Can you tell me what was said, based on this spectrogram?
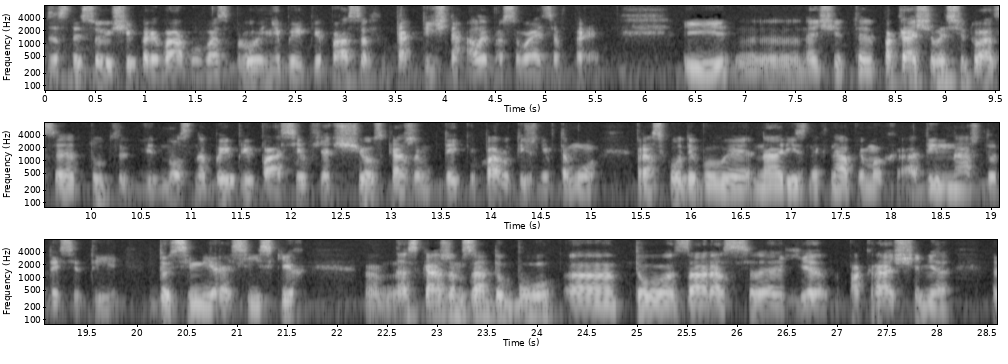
застосовуючи перевагу в озброєнні боєприпасів, тактично, але просувається вперед. І, е, значить, е, покращилась ситуація тут відносно боєприпасів. Якщо, скажімо, пару тижнів тому розходи були на різних напрямах один наш до 10 до 7 російських, е, скажімо, за добу, е, то зараз е, є покращення е,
